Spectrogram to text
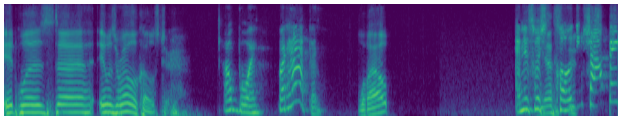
It was uh, it was a roller coaster. Oh boy, what happened? Well, And this was Yes, clothing shopping.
